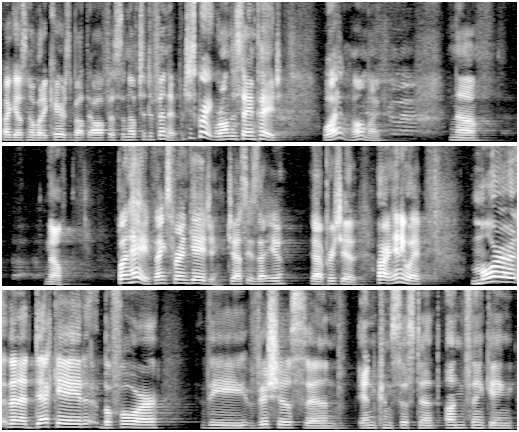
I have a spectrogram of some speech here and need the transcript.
I guess nobody cares about the office enough to defend it, which is great. We're on the same page. What? Oh, my. No. No. But hey, thanks for engaging. Jesse, is that you? Yeah, I appreciate it. All right, anyway, more than a decade before the vicious and inconsistent, unthinking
